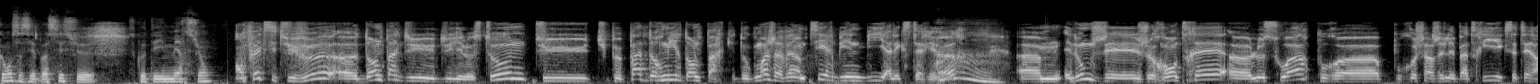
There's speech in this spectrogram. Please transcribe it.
Comment ça s'est passé ce, ce côté immersion? En fait, si tu veux, euh, dans le parc du, du, Yellowstone, tu tu peux pas dormir dans le parc. Donc moi, j'avais un petit Airbnb à l'extérieur, ah. euh, et donc je rentrais euh, le soir pour pour recharger les batteries, etc.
